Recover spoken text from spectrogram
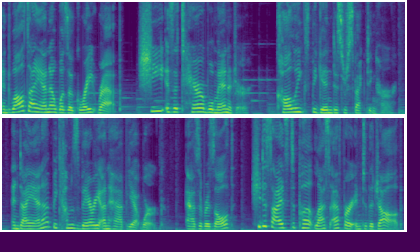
and while Diana was a great rep, she is a terrible manager. Colleagues begin disrespecting her, and Diana becomes very unhappy at work. As a result, she decides to put less effort into the job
